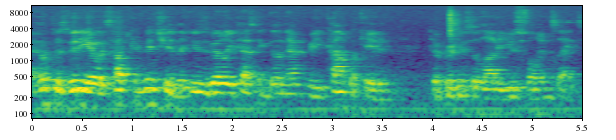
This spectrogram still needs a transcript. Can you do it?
I hope this video has helped convince you that usability testing doesn't have to be complicated to produce a lot of useful insights.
